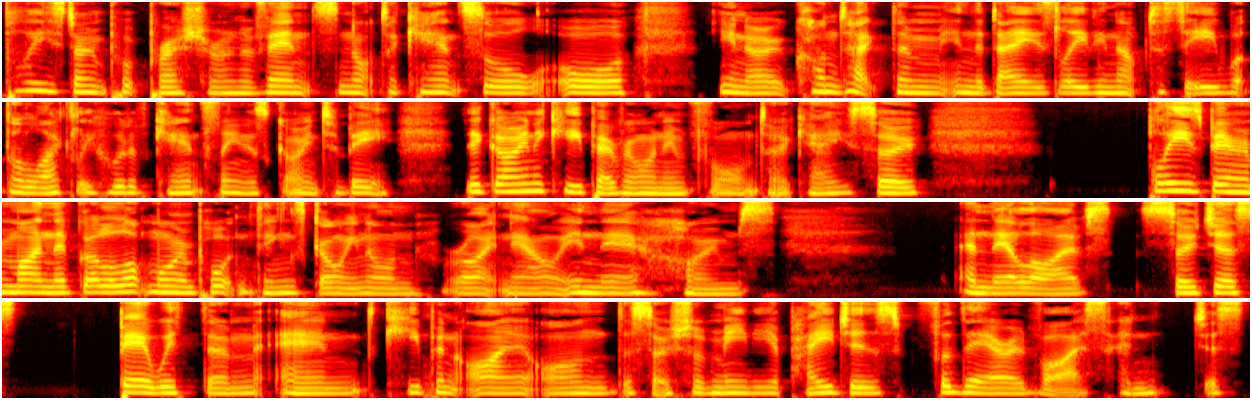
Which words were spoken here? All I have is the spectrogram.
please don't put pressure on events not to cancel or, you know, contact them in the days leading up to see what the likelihood of cancelling is going to be. They're going to keep everyone informed, okay? So please bear in mind they've got a lot more important things going on right now in their homes and their lives. So just bear with them and keep an eye on the social media pages for their advice and just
